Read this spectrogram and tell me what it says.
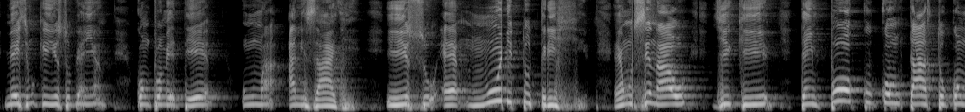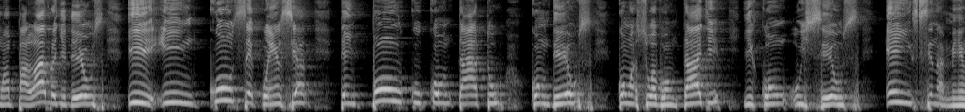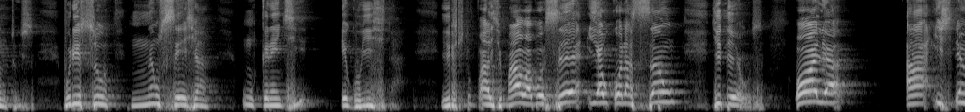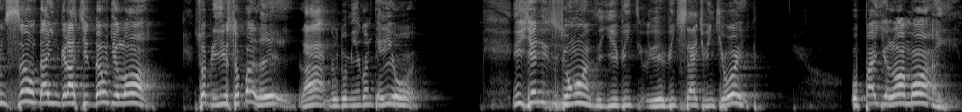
mesmo que isso venha comprometer uma amizade. E isso é muito triste. É um sinal de que tem pouco contato com a palavra de Deus e, em consequência, tem pouco contato com Deus, com a sua vontade e com os seus ensinamentos. Por isso, não seja um crente egoísta. Isto faz mal a você e ao coração de Deus. Olha a extensão da ingratidão de Ló. Sobre isso eu falei lá no domingo anterior. Em Gênesis 11, de 20, 27 e 28, o pai de Ló morre.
